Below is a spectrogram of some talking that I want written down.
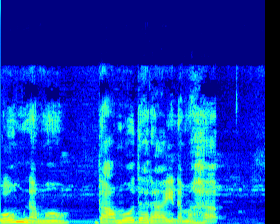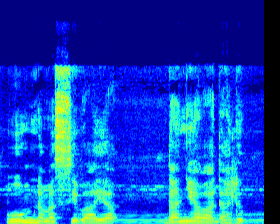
ఓం నమో దామోదరాయ నమ. ఓం నమ శివాయ. ధన్యవాదాలు.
